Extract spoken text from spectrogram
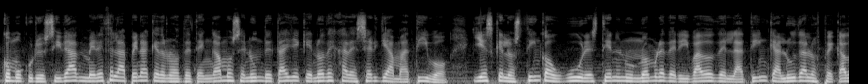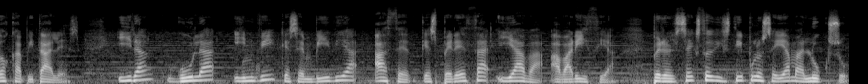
Como curiosidad, merece la pena que nos detengamos en un detalle que no deja de ser llamativo, y es que los cinco augures tienen un nombre derivado del latín que alude a los pecados capitales: ira, gula, invi, que es envidia, aced, que es pereza, y ava, avaricia. Pero el sexto discípulo se llama luxu,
